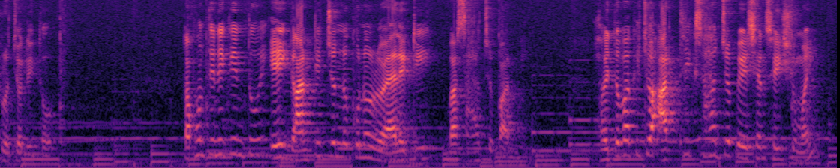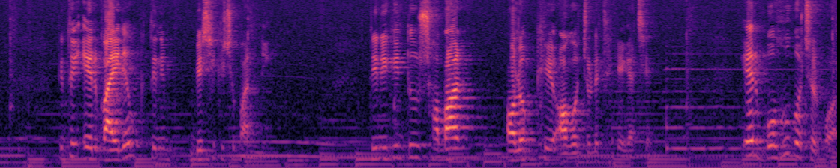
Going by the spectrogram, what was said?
প্রচলিত, তখন তিনি কিন্তু এই গানটির জন্য কোনো রয়্যালিটি বা সাহায্য পাননি। হয়তোবা কিছু আর্থিক সাহায্য পেয়েছেন সেই সময়, কিন্তু এর বাইরেও তিনি বেশি কিছু পাননি। তিনি কিন্তু সবার অলক্ষ্যে অগোচরে থেকে গেছেন। এর বহু বছর পর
